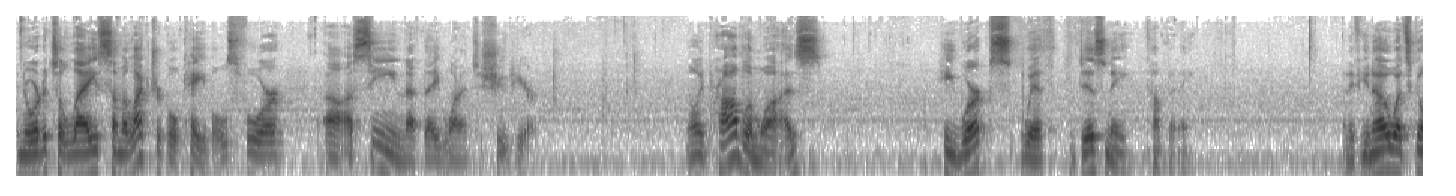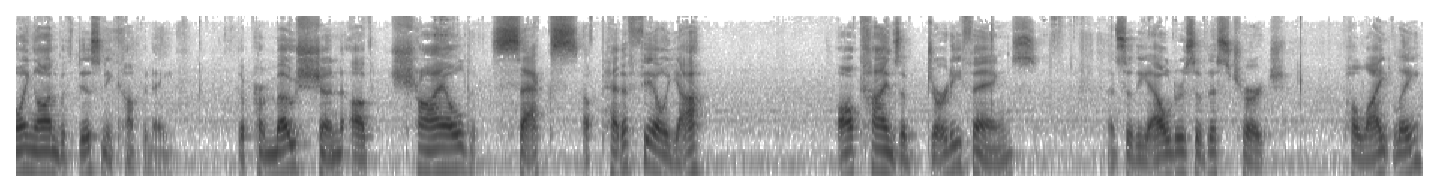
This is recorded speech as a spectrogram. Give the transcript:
in order to lay some electrical cables for uh, a scene that they wanted to shoot here. The only problem was he works with Disney Company. And if you know what's going on with Disney Company, the promotion of child sex, of pedophilia, all kinds of dirty things. And so the elders of this church politely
